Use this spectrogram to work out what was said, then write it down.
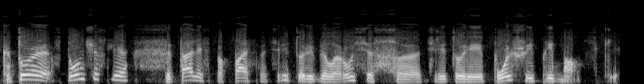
которые в том числе пытались попасть на территорию Беларуси с территории Польши и Прибалтики.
